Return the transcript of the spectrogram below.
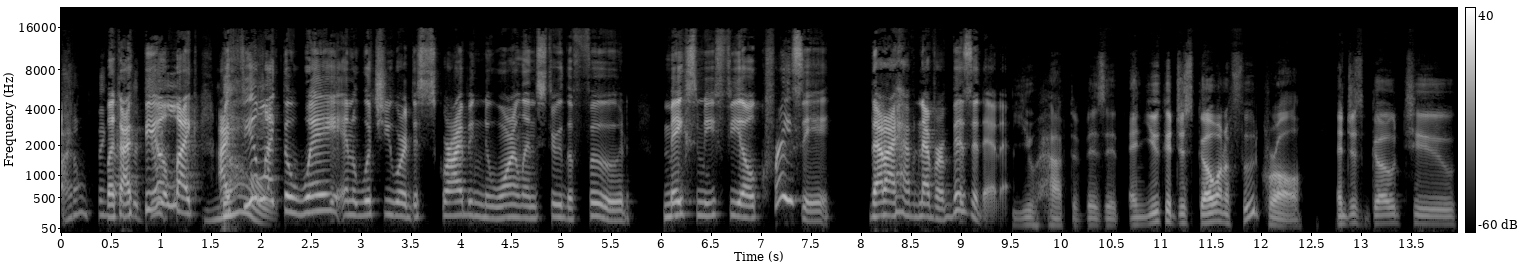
i don't think Like I I feel like I feel like the way in which you were describing New Orleans through the food makes me feel crazy that I have never visited it. you have to visit and you could just go on a food crawl and just go to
